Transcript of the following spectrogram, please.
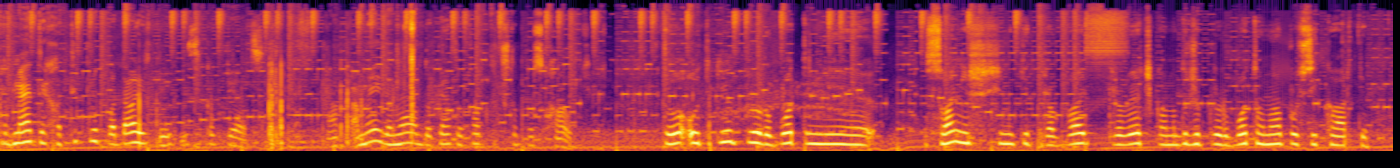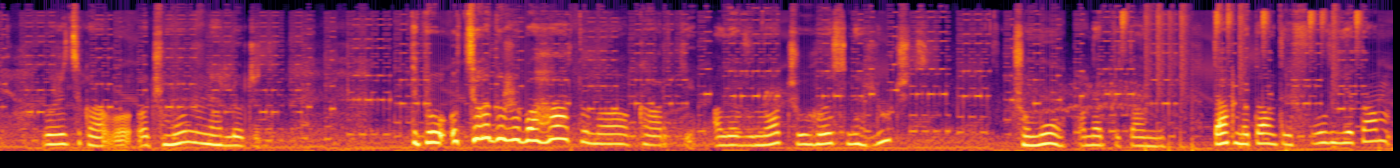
предмети хати пропадають, якийсь капець. Так, а ми йдемо до п'ятого факту, що пасхалки. То отакі пророботані соняшники, трава, травичка, вона дуже пророботана по всій карті. Дуже цікаво, а чому не глючить? Типу, оцього дуже багато на карті, але воно чогось не глючить. Чому? Одне питання. Так, на там трифул є там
